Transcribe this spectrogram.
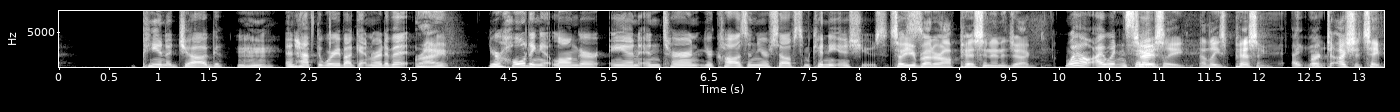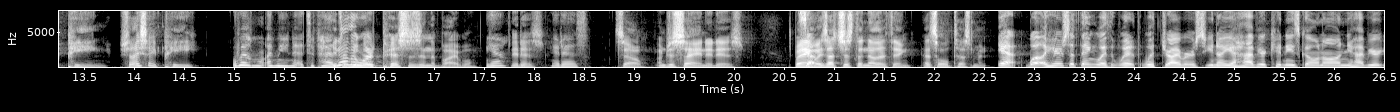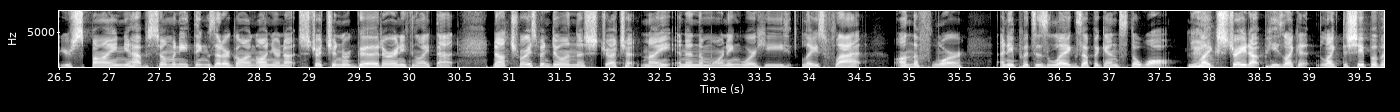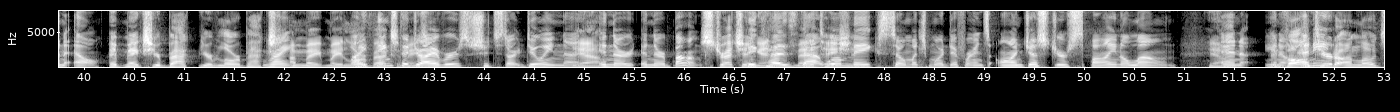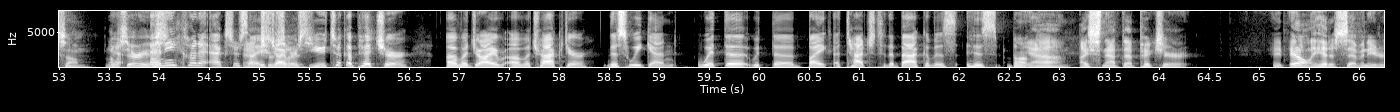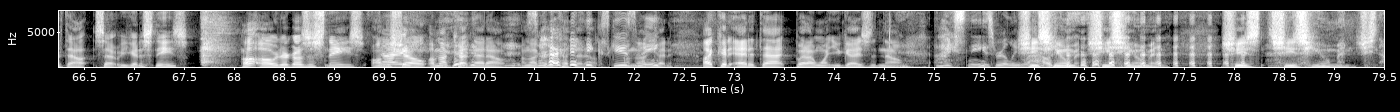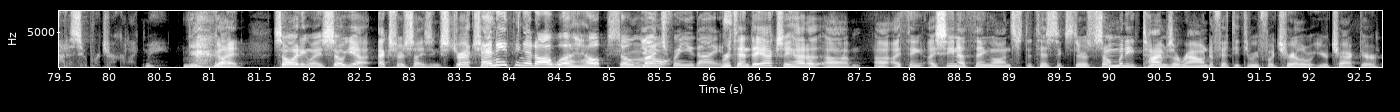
pee in a jug Mm-hmm. and have to worry about getting rid of it, Right. you're holding it longer, and in turn, you're causing yourself some kidney issues. So you're better off pissing in a jug. Well, I wouldn't say. Seriously, at least pissing. Uh, Or t- I should say peeing. Should I say pee? Well, I mean, it depends. You know I the mean, word piss is in the Bible. Yeah, It is. it is. So I'm just saying it is. But So- anyways, that's just another thing. That's Old Testament. Yeah. Well, here's the thing with, with with drivers. You know, you have your kidneys going on, you have your your spine, you have so many things that are going on. You're not stretching or good or anything like that. Now, Troy's been doing this stretch at night and in the morning where he lays flat on the floor and he puts his legs up against the wall, Yeah. like straight up. He's like a, like the shape of an L. It makes your back, your lower back, Right. uh, my, my lower I think the amazing. drivers should start doing that Yeah. in their in their bunks Stretching and because that will make so much more difference on just your spine alone. yeah. and, you and know, volunteer any- to unload some. I'm Yeah, serious. Any kind of exercise, drivers. You took a picture of a drive of a tractor this weekend with the with the bike attached to the back of his his bunk. yeah, I snapped that picture. It, it only hit a seven, eight, or thousand. So you gonna sneeze? Uh oh, there goes a sneeze on the Sorry. show. I'm not cutting that out. I'm not going to cut that Sorry, out. excuse I'm not me. cutting. I could edit that, but I want you guys to know I sneeze really loud. she's human. She's human. She's she's human. She's not a super jerker like me. Go ahead. So anyway, so yeah, exercising, stretching. Anything at all will help so much know, for you guys. Ruth Ann, they actually had a. Um, uh, I think I seen a thing on statistics. There's so many times around a 53 foot trailer with your tractor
